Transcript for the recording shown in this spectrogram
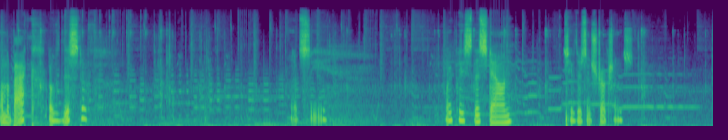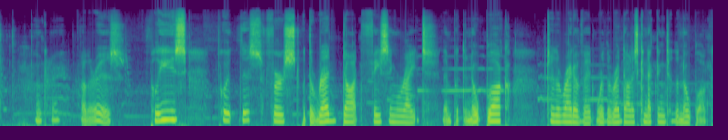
on the back of this stuff. Let's see. Let me place this down. See if there's instructions. Okay. Oh, there is. Please put this first with the red dot facing right. Then put the note block to the right of it where the red dot is connecting to the note block.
